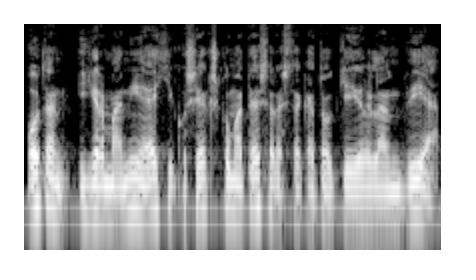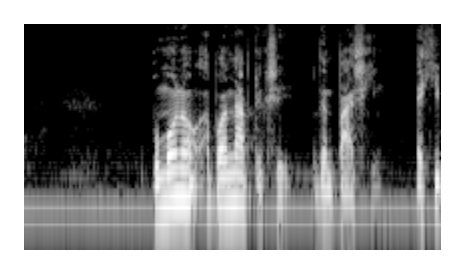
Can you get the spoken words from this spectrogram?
όταν η Γερμανία έχει 26,4% και η Ιρλανδία που μόνο από ανάπτυξη δεν πάσχει έχει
